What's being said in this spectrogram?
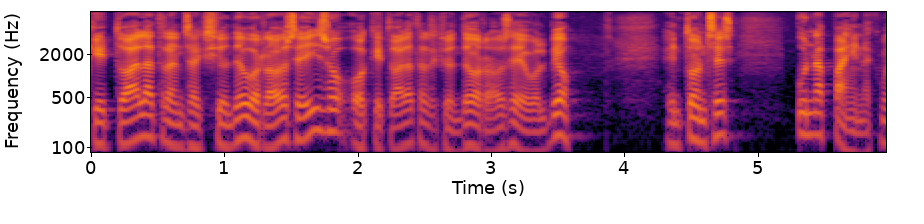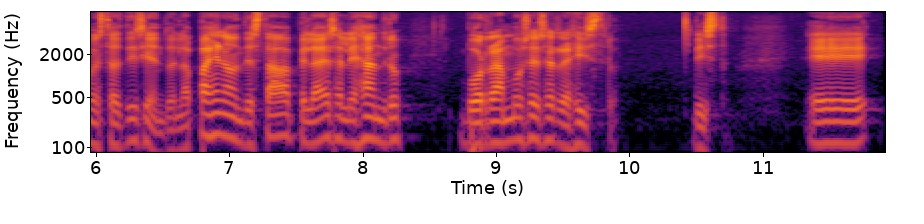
que toda la transacción de borrado se hizo o que toda la transacción de borrado se devolvió. Entonces, una página, como estás diciendo, en la página donde estaba Peláez Alejandro, borramos ese registro. Listo. Eh,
